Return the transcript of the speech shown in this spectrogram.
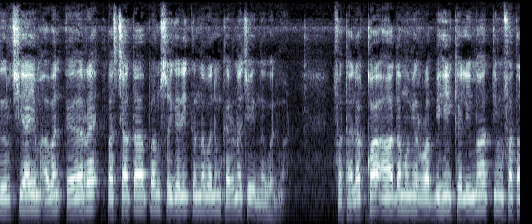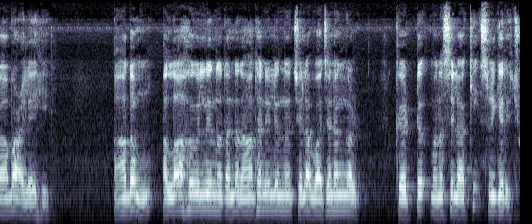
തീർച്ചയായും അവൻ ഏറെ പശ്ചാത്താപം സ്വീകരിക്കുന്നവനും കരുണ ചെയ്യുന്നവനുമാണ്. ഫതലക്ക ആദമുമിർ റബ്ബിഹി കലിമാത്തിം ഫതാബ അലേഹി. ആദം അള്ളാഹുവിൽ നിന്ന് തന്റെ നാഥനിൽ നിന്ന് ചില വചനങ്ങൾ കേട്ട് മനസ്സിലാക്കി സ്വീകരിച്ചു.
